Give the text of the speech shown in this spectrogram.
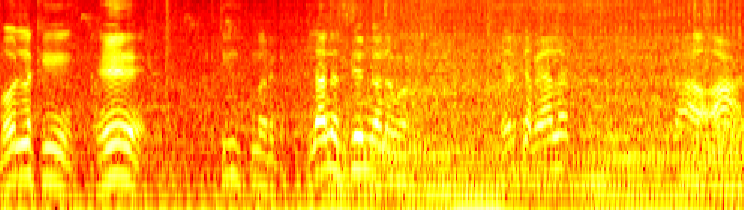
بقول لك إيه؟ إيه؟ تيجي تتمرجح لا نزلني أنا بقى. إركب يالا لا قاعد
